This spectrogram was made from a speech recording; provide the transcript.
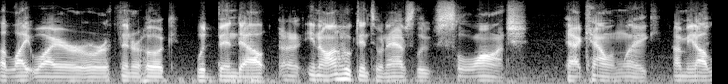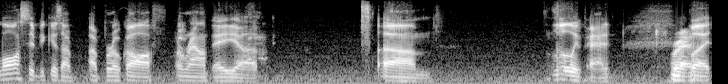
a light wire or a thinner hook would bend out? Uh, you know, I hooked into an absolute slaunch at Cowan Lake. I mean, I lost it because I, I broke off around a uh, um, lily pad, Right. but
